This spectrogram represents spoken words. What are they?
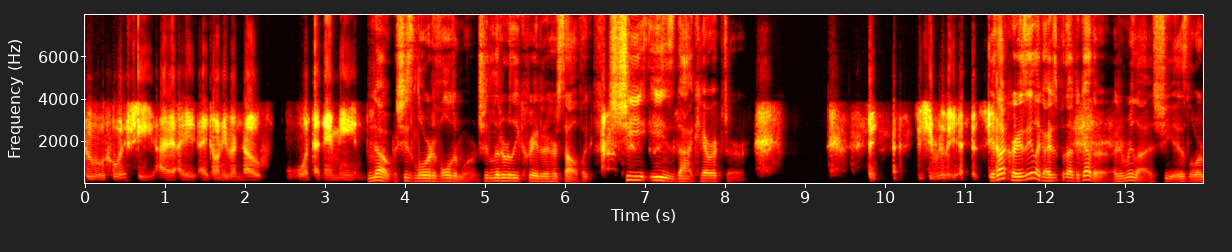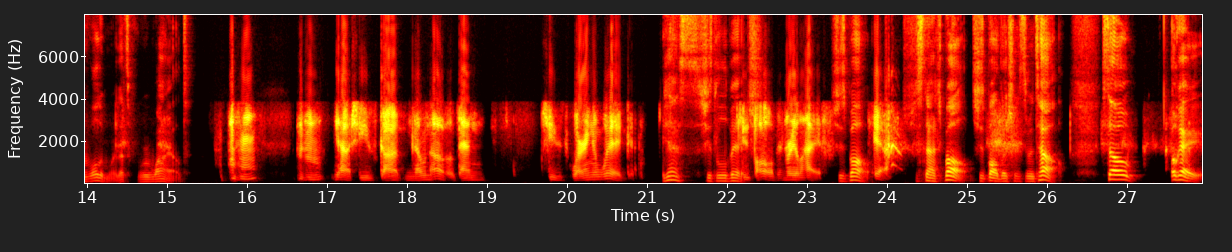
who who is she? I, I I don't even know what that name means. No, she's Lord of Voldemort. She literally created herself. Like she is that character. she really is. Is that crazy? Like I just put that together. I didn't realize she is Lord Voldemort. That's wild. hmm hmm Yeah, she's got no nose and she's wearing a wig. Yes, she's a little bitch. She's bald in real life. She's bald. Yeah. She's snatched bald. She's bald like Trixie Mattel. So, okay,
